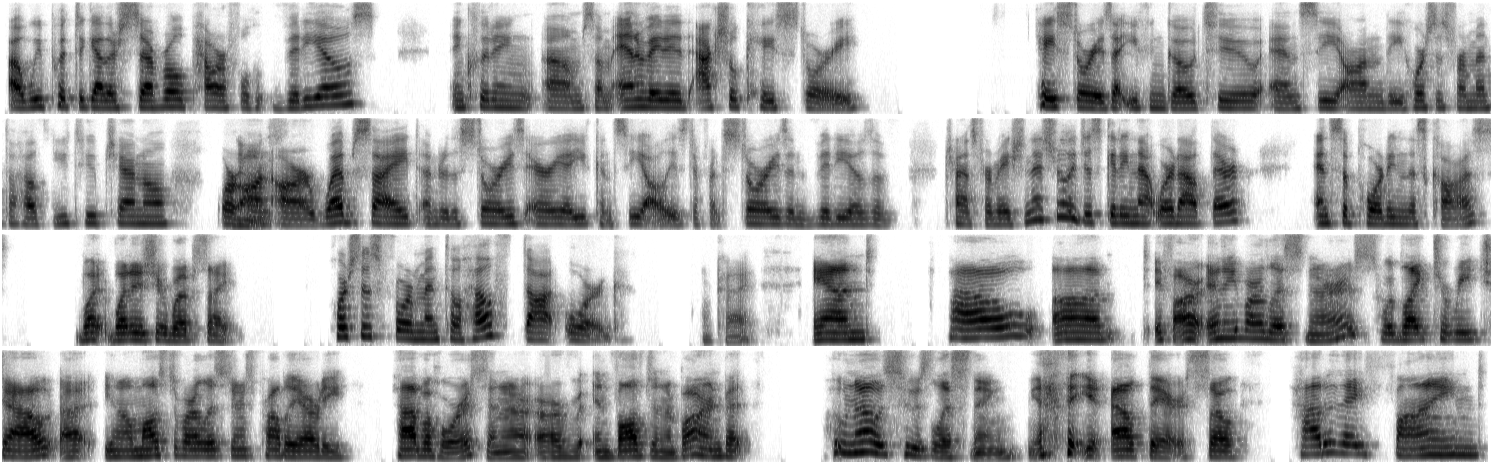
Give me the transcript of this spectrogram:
Uh, we put together several powerful videos including um, some animated actual case story case stories that you can go to and see on the Horses for Mental Health YouTube channel or nice. on our website under the stories area. You can see all these different stories and videos of transformation. It's really just getting that word out there and supporting this cause. What what is your website? horses for mental Horsesformentalhealth.org. Okay. And how um, if our any of our listeners would like to reach out uh, you know most of our listeners probably already have a horse and are, are involved in a barn but who knows who's listening out there? So how do they find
